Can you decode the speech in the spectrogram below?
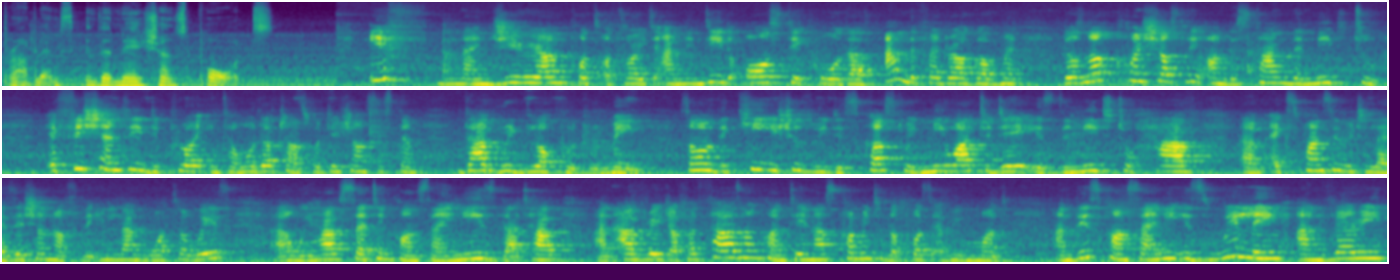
problems in the nation's ports. If Nigerian Port Authority and indeed all stakeholders and the federal government does not consciously understand the need to efficiently deploy intermodal transportation system, that gridlock would remain. Some of the key issues we discussed with NIWA today is the need to have um, expansive utilization of the inland waterways. Uh, we have certain consignees that have an average of a thousand containers coming to the port every month. And this consignee is willing and very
